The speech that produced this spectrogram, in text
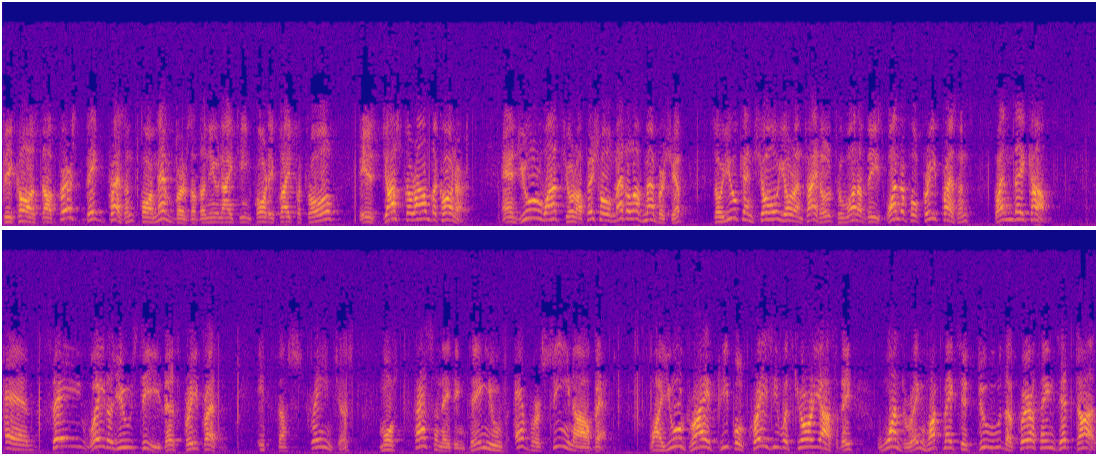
Because the first big present for members of the new 1940 Flight Patrol is just around the corner. And you'll want your official Medal of Membership so you can show you're entitled to one of these wonderful free presents when they come. And say, wait till you see this free present. It's the strangest, most fascinating thing you've ever seen, I'll bet. Why, you'll drive people crazy with curiosity, wondering what makes it do the queer things it does.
